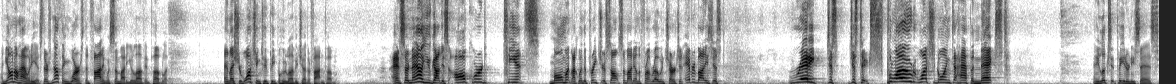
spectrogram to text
And y'all know how it is. There's nothing worse than fighting with somebody you love in public, unless you're watching two people who love each other fight in public. And so now you've got this awkward, tense moment, like when the preacher assaults somebody on the front row in church, and everybody's just ready just, just to explode what's going to happen next. And he looks at Peter and he says,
